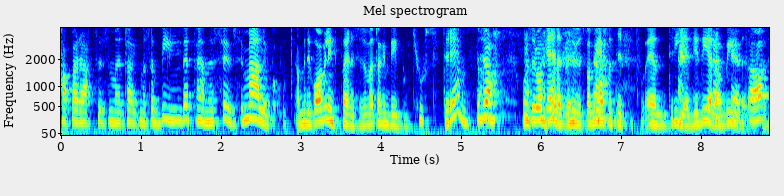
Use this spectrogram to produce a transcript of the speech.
paparazzi som hade tagit massa bilder på hennes hus i Malibu. Ja, men det var väl inte på hennes hus, de hade tagit bild på kustremsan. Ja. Och så råkade hennes hus vara med på typ en tredjedel av bilden. Ja, Liksom.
